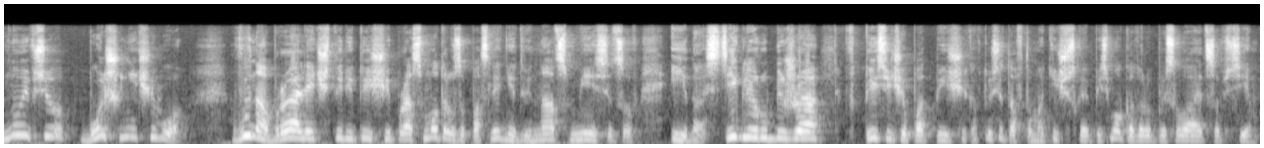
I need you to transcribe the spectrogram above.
Ну и все, больше ничего. Вы набрали 4000 просмотров за последние 12 месяцев и достигли рубежа в 1000 подписчиков. То есть это автоматическое письмо, которое присылается всем.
